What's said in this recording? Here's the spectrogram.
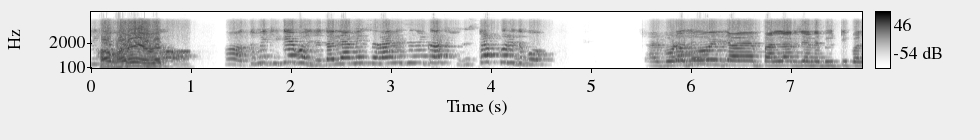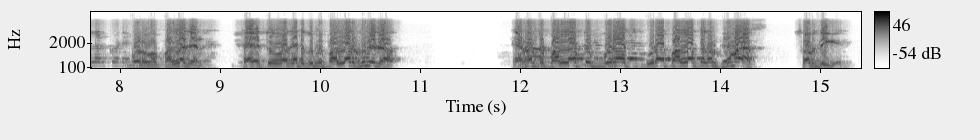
হ্যাঁ ঘরে হবে। হ্যাঁ তুমি ঠিকই বলছো তাহলে আমি সেলাই মেশিনের কাজ স্টার্ট করে দেবো। আর বড় বই যায় পার্লার জানে বিউটি পার্লার করে। বড় বউ পাল্লা জানে? তাহলে তো ওকে তুমি পার্লার খুলে দাও। এখন তো পার্লার তো পুরা পুরা পার্লার তখন ফেমাস সব দিকে হ্যাঁ,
